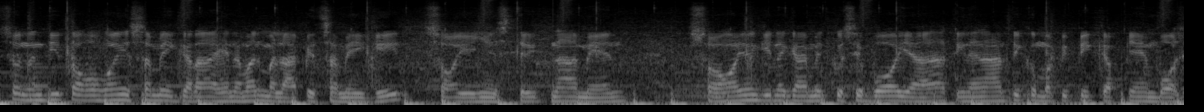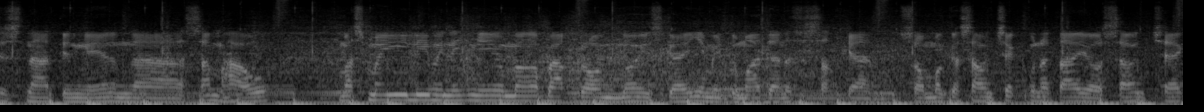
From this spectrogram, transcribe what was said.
So nandito ako ngayon sa may garahe naman malapit sa may gate. So ayun yung street namin. So ngayon ginagamit ko si Boya. Tingnan natin kung mapipick up niya yung boses natin ngayon na somehow mas mailiminate niya yung mga background noise gaya niya may dumada na sa sakyan. So magka sound check muna tayo. Sound check,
